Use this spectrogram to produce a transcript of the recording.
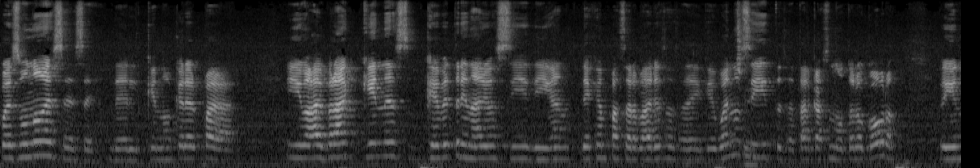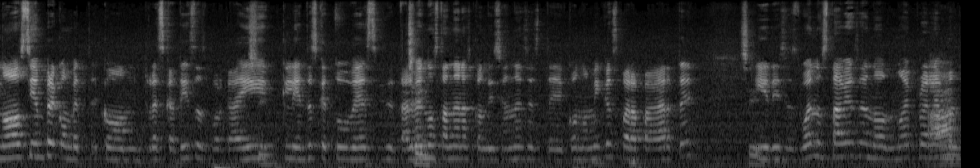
Pues uno es ese, del que no querer pagar. Y habrá quienes, qué veterinarios sí digan, dejen pasar varios, o sea, de que bueno, Sí. sí, pues, a tal caso no te lo cobro. Y no siempre con, con rescatistas, porque hay Sí. clientes que tú ves que tal Sí. vez no están en las condiciones este, económicas para pagarte y dices, bueno, está bien, o sea, no, no hay problema,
